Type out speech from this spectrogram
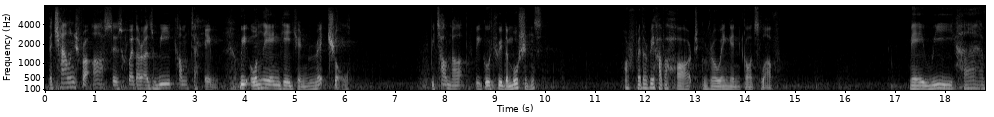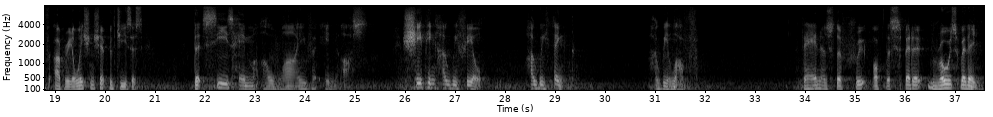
The challenge for us is whether, as we come to Him, we only engage in ritual, we turn up, we go through the motions, or whether we have a heart growing in God's love. May we have a relationship with Jesus that sees Him alive in us shaping how we feel, how we think, how we love. Then, as the fruit of the Spirit grows within,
